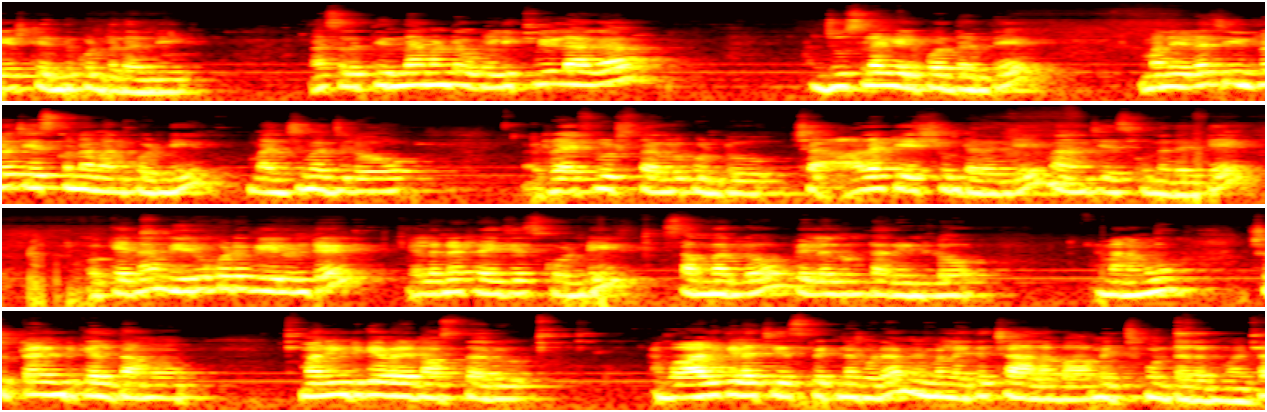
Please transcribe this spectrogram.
టేస్ట్ ఎందుకు ఉంటుందండి? అసలు తిందామంటే ఒక లిక్విడ్ లాగా జ్యూస్ లాగా వెళ్ళిపోద్ది అంటే మనం ఇలా ఇంట్లో చేసుకున్నాం అనుకోండి మధ్య మధ్యలో డ్రై ఫ్రూట్స్ తగులుకుంటూ చాలా టేస్ట్ ఉంటుందండి మనం చేసుకున్నదైతే. ఓకేనా? మీరు కూడా వీలుంటే ఎలా ట్రై చేసుకోండి. సమ్మర్లో పిల్లలు ఉంటారు ఇంట్లో మనము చుట్టాలింటికి వెళ్తాము మన ఇంటికి ఎవరైనా వస్తారు వాళ్ళకి ఇలా చేసి పెట్టినా కూడా మిమ్మల్ని అయితే చాలా బాగా మెచ్చుకుంటారనమాట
